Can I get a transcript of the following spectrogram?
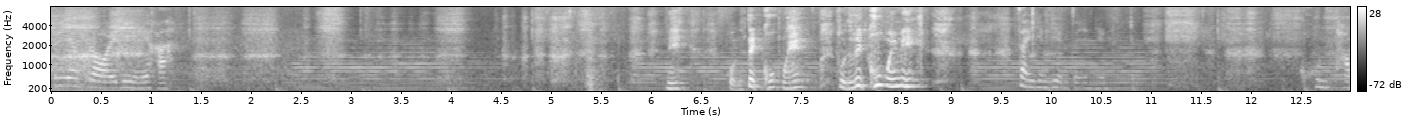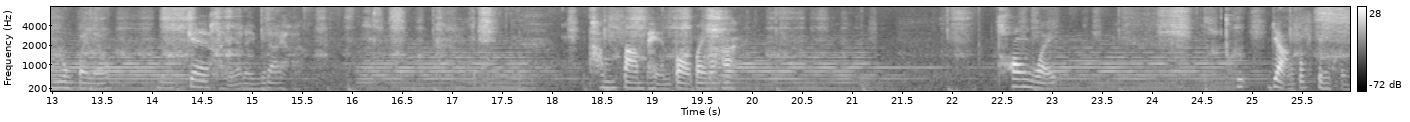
เรียบร้อยดีไหมคะ มิก ผมจะติดคุกไหม ผมจะติดคุกไหมมิก ใจเย็นๆใจเย็นๆ คุณทำลงไปแล้วมัน แก้ไขอะไรไม่ได้ค่ะทำตามแผนต่อไปนะคะ ท่องไว้ ทุกอย่างต้องเป็นของ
